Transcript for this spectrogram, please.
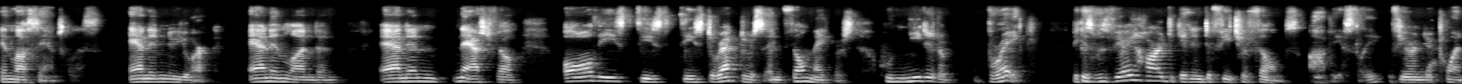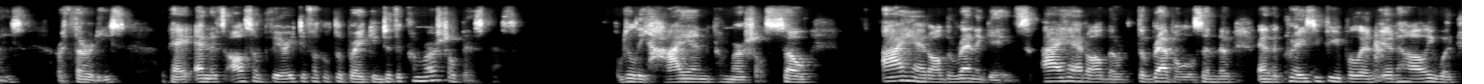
in Los Angeles and in New York and in London and in Nashville, all these these these directors and filmmakers who needed a break because it was very hard to get into feature films, obviously, if you're in your 20s or 30s. Okay. And it's also very difficult to break into the commercial business, really high end commercials. So I had all the renegades. I had all the, the rebels and the and the crazy people in, in Hollywood.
